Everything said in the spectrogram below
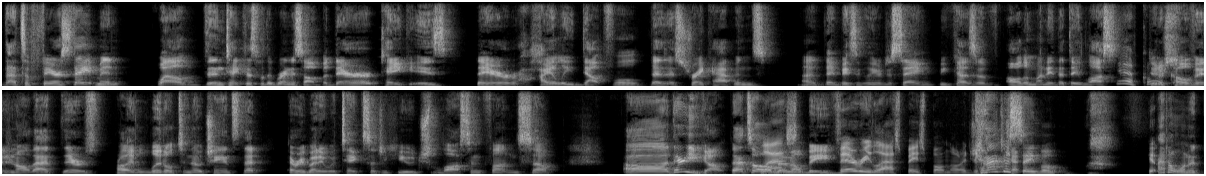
that's a fair statement. Well, then take this with a grain of salt, but their take is they're highly doubtful that a strike happens. Uh, they basically are just saying because of all the money that they lost Yeah, due to. COVID and all that, there's probably little to no chance that everybody would take such a huge loss in funds. So uh, there you go. That's all Last- of MLB. Very last baseball note. I just Can I just say, but Yep. I don't want to.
